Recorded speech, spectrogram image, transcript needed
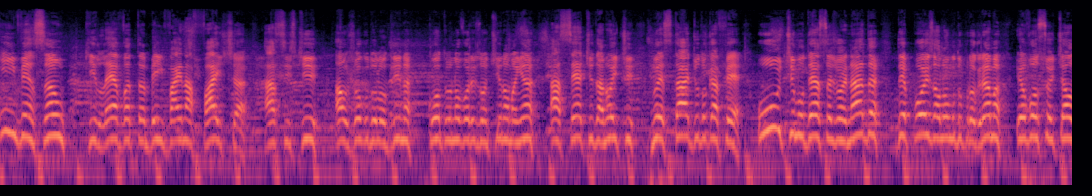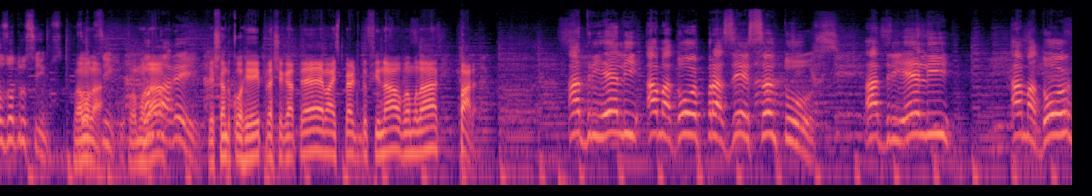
Invenção, que leva também, vai na faixa assistir ao jogo do Londrina contra o Novo Horizontino amanhã às sete da noite no Estádio do Café. O último dessa jornada, depois ao longo do programa eu vou sortear os outros cinco. Vamos lá, cinco. vamos, vamos lá, lá Rei. Deixando correr aí para chegar até mais perto do final, vamos lá, para. Adriele Amador Prazer Santos. Adriele Amador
